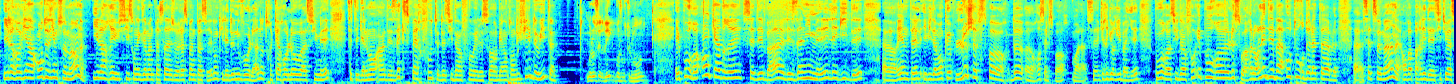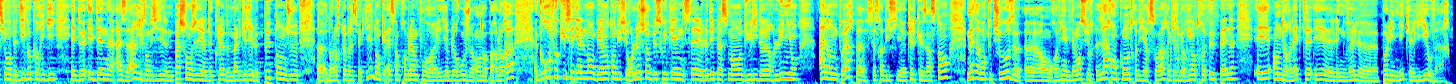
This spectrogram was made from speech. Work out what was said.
Il revient en deuxième semaine. Il a réussi son examen de passage la semaine passée, donc il est de nouveau là. Notre Carolo assumé. C'est également un des experts foot de Sudinfo et le soir, bien entendu, Philippe de Witt. Bonjour Cédric, bonjour tout le monde. Et pour encadrer ces débats, les animer, les guider, euh, rien de tel évidemment que le chef sport de euh, Sport. Voilà, c'est Grégory Baillet pour euh, Sudinfo et pour euh, le soir. Alors les débats autour de la table euh, cette semaine, on va parler des situations de Divo Corrigi et de Eden Hazard. Ils ont décidé de ne pas changer de club malgré le peu de temps de jeu dans leur club respectif. Donc est-ce un problème pour les Diables Rouges? On en parlera. Gros focus également, bien entendu, sur le choc de ce week-end. C'est le déplacement du leader, l'Union à l'Antwerp. Ce sera d'ici euh, quelques instants. Mais avant toute chose, euh, on revient évidemment sur la rencontre d'hier soir, Grégory, entre Eupen et Anderlecht et euh, les nouvelles polémiques liées au VAR.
